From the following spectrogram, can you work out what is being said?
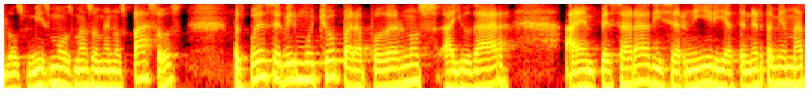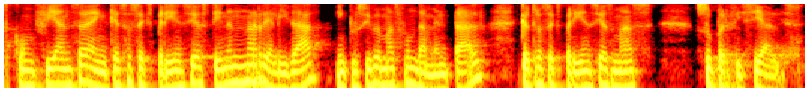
los mismos más o menos pasos, pues puede servir mucho para podernos ayudar a empezar a discernir y a tener también más confianza en que esas experiencias tienen una realidad inclusive más fundamental que otras experiencias más superficiales.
